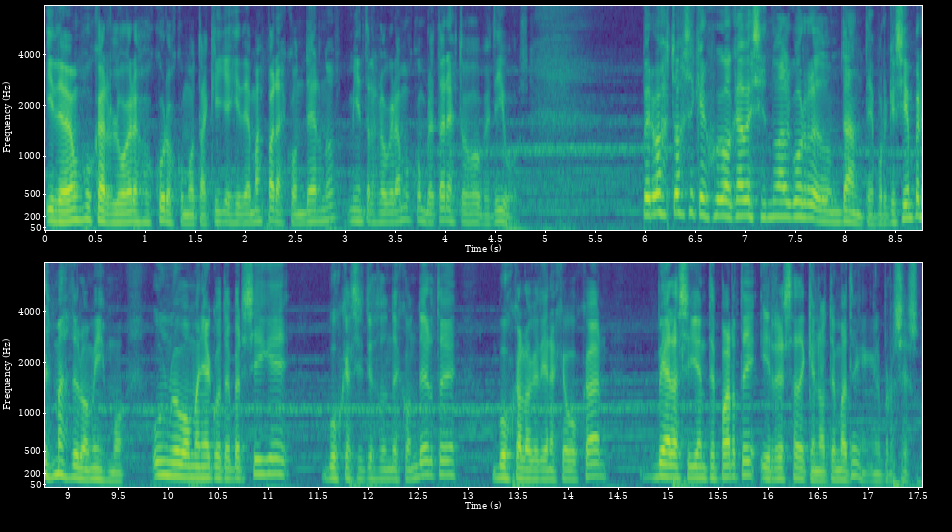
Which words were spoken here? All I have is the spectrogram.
y debemos buscar lugares oscuros como taquillas y demás para escondernos mientras logramos completar estos objetivos. Pero esto hace que el juego acabe siendo algo redundante, porque siempre es más de lo mismo. Un nuevo maníaco te persigue, busca sitios donde esconderte, busca lo que tienes que buscar, ve a la siguiente parte y reza de que no te maten en el proceso.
